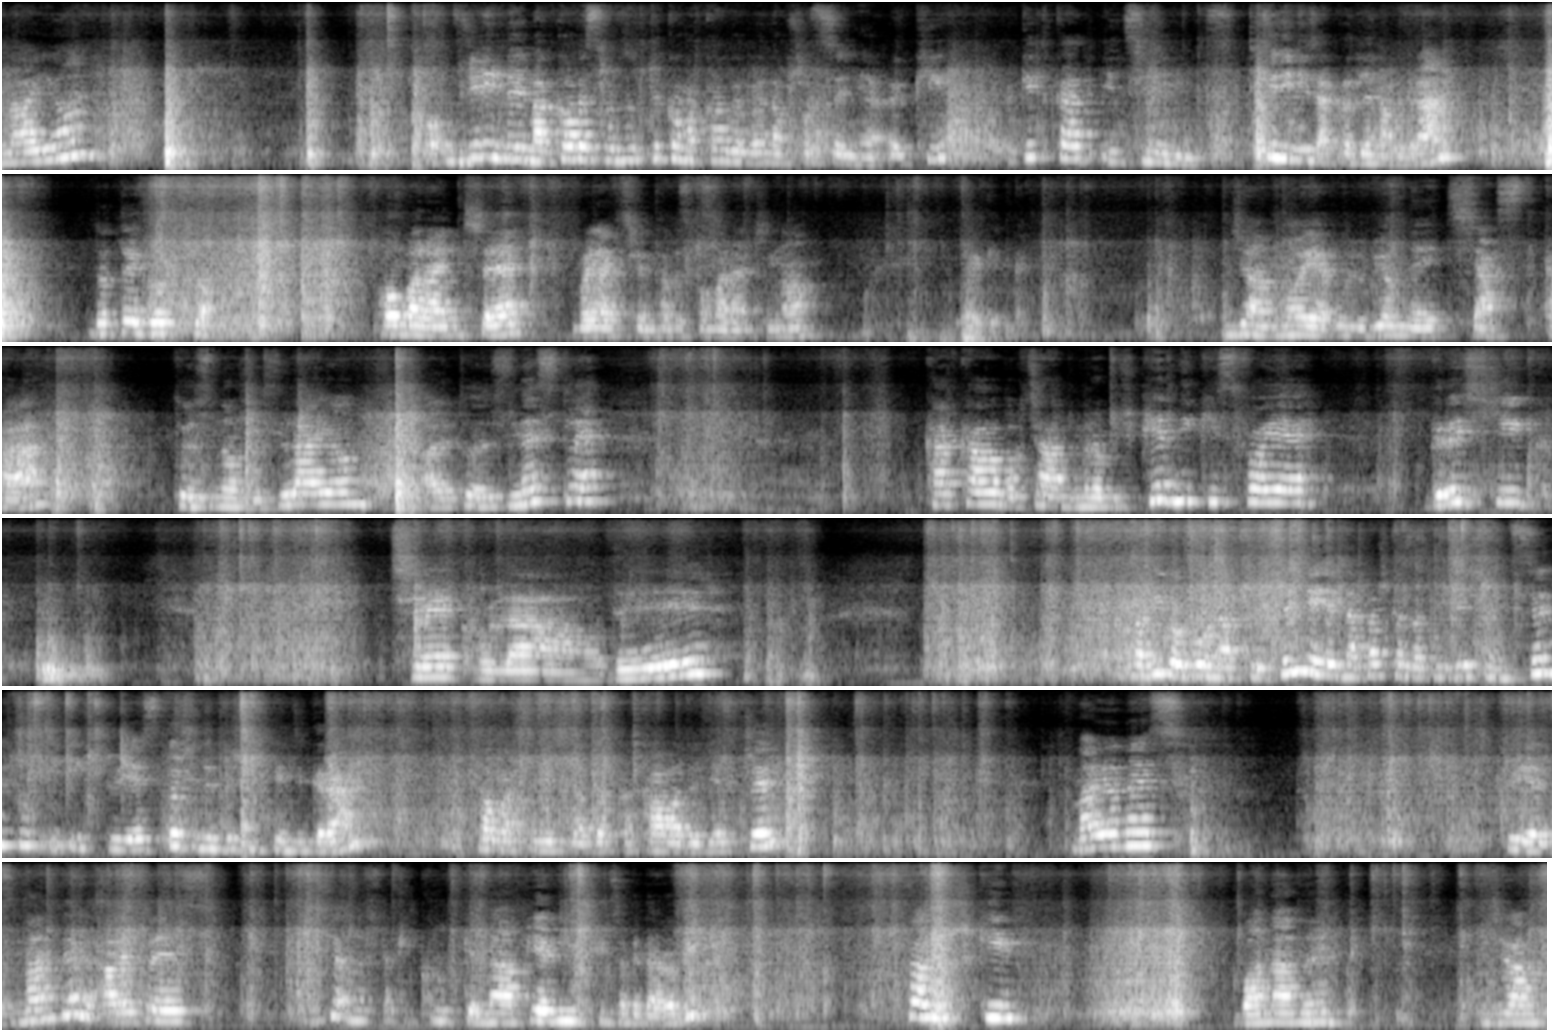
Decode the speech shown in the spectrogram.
Lion. O, wzięliśmy markowe, tylko markowe były na przesynie. Kit, KitKat i Cinimis. Cinimis akurat Lena wybrałam. Do tego co? Pomarańcze. Bo jak święta bez pomarańczy, no. Tak jak. Wzięłam moje ulubione ciastka. Tu jest z Lion, ale to jest Nestle. Kakao, bo chciałabym robić pierniki swoje. Gryścik. Czekolady. Habibo było na przyczynie, jedna paczka za 50 centów i ich tu jest 175 gram. To właśnie jest do kakao do dziewczyn. Majonez. Tu jest mandel, ale to jest, widzicie, one są takie krótkie na pierniczki, by da robić. Paluszki, banany. Wzięłam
